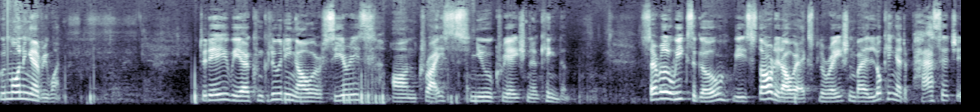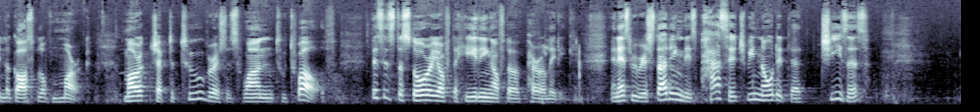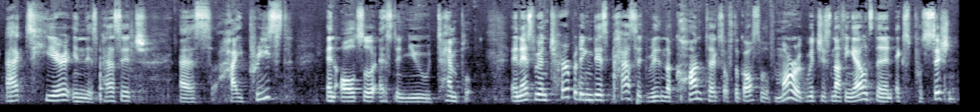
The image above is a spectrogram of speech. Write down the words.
Good morning, everyone. Today we are concluding our series on Christ's new creational kingdom. Several weeks ago, we started our exploration by looking at a passage in the Gospel of Mark, Mark chapter 2, verses 1 to 12. This is the story of the healing of the paralytic. And as we were studying this passage, we noted that Jesus acts here in this passage as high priest and also as the new temple. And as we're interpreting this passage within the context of the Gospel of Mark, which is nothing else than an exposition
